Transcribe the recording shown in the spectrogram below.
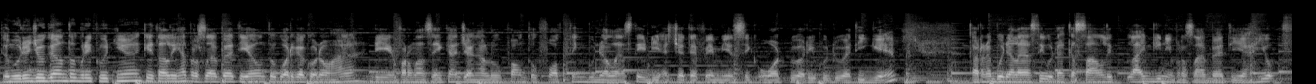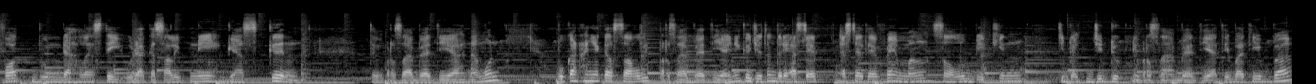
Kemudian juga untuk berikutnya kita lihat persahabat ya untuk warga Konoha diinformasikan jangan lupa untuk voting Bunda Lesti di SCTV Music Award 2023 karena Bunda Lesti udah kesalip lagi nih persahabat ya. Yuk vote Bunda Lesti. Udah kesalip nih gasken tuh persahabat ya. Namun bukan hanya kesalip persahabat ya. Ini kejutan dari SCTV memang selalu bikin jedak jeduk nih persahabat ya. Tiba-tiba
